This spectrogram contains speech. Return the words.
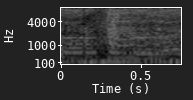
thought I'd feel that.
